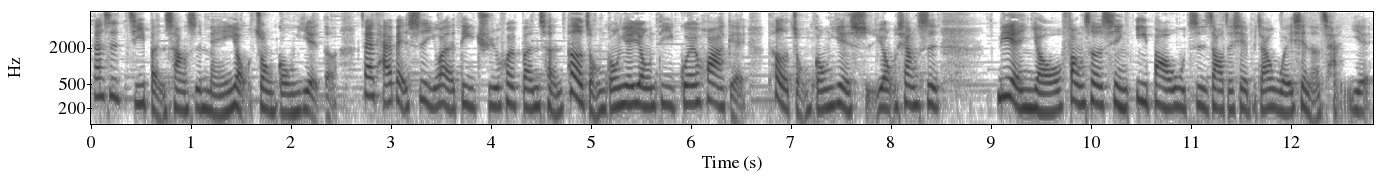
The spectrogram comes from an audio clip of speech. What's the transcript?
但是基本上是没有重工业的。在台北市以外的地区会分成特种工业用地，规划给特种工业使用，像是炼油、放射性易爆物制造这些比较危险的产业。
